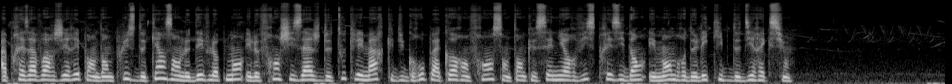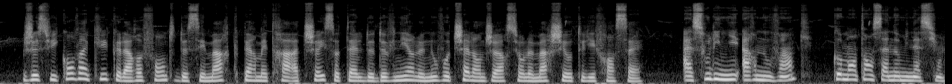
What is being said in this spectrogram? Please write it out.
après avoir géré pendant plus de 15 ans le développement et le franchisage de toutes les marques du groupe Accor en France en tant que senior vice-président et membre de l'équipe de direction. Je suis convaincu que la refonte de ces marques permettra à Choice Hotel de devenir le nouveau challenger sur le marché hôtelier français. A souligné Arnaud Vinck, commentant sa nomination.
